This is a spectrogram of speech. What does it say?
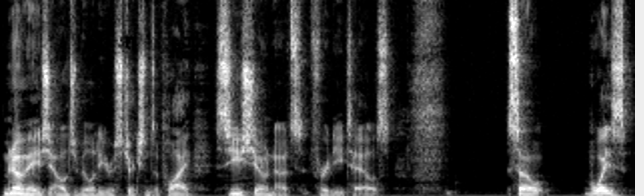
Minimum age and eligibility restrictions apply. See show notes for details. So, boys,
